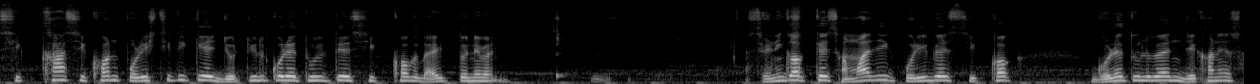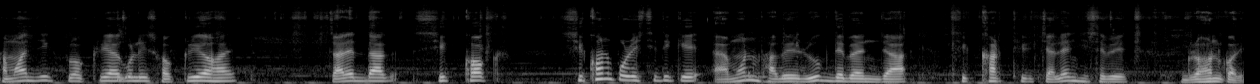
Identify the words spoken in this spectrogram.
শিক্ষা শিখন পরিস্থিতিকে জটিল করে তুলতে শিক্ষক দায়িত্ব নেবেন। শ্রেণীকক্ষে সামাজিক পরিবেশ শিক্ষক গড়ে তুলবেন, যেখানে সামাজিক প্রক্রিয়াগুলি সক্রিয় হয়। চারের দাগ, শিক্ষক শিখন পরিস্থিতিকে এমনভাবে রূপ দেবেন যা শিক্ষার্থীর চ্যালেঞ্জ হিসেবে গ্রহণ করে।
